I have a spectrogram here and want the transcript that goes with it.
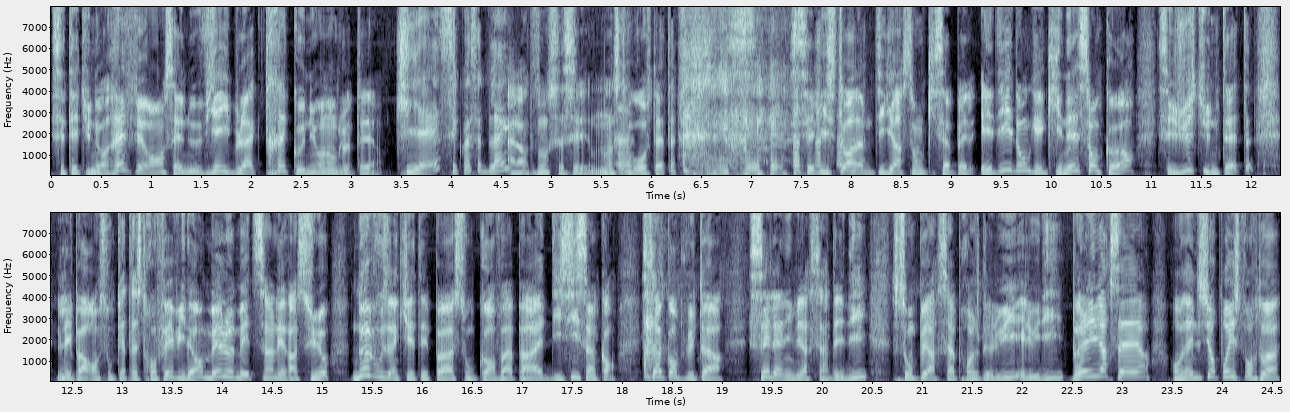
c'était une référence à une vieille blague très connue en Angleterre. Qui est? C'est quoi cette blague? Alors attention, ça c'est mon instant grosse tête. c'est l'histoire d'un petit garçon qui s'appelle Eddie donc et qui naît sans corps. C'est juste une tête. Les parents sont catastrophés évidemment, mais le médecin les rassure. Ne vous inquiétez pas, son corps va apparaître d'ici 5 ans. 5 ans plus tard, c'est l'anniversaire d'Eddie. Son père s'approche de lui et lui dit Bon anniversaire, on a une surprise pour toi.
